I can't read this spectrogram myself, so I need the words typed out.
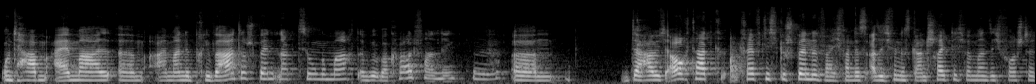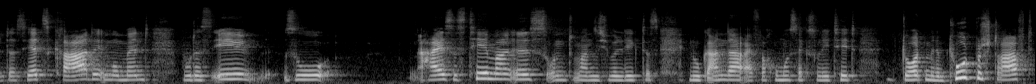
Und haben einmal, ähm, einmal eine private Spendenaktion gemacht, irgendwie über Crowdfunding. Ähm, da habe ich auch tatkräftig gespendet, weil ich fand das, also ich finde es ganz schrecklich, wenn man sich vorstellt, dass jetzt gerade im Moment, wo das eh so heißes Thema ist und man sich überlegt, dass in Uganda einfach Homosexualität dort mit dem Tod bestraft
